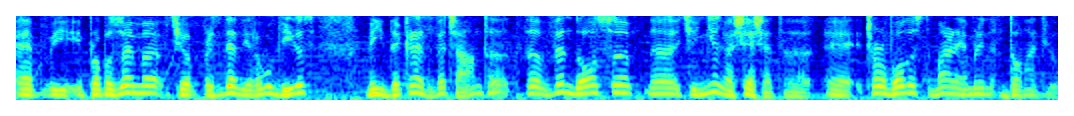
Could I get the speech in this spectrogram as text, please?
e i propozojmë që presidenti i Republikës me një dekret të veçantë të vendosë që një nga sheshet e Çorovodës të marrë emrin Donald Lu.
